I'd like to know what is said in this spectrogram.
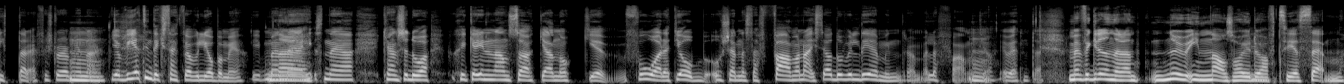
hittar det. Förstår du vad jag menar? Jag vet inte exakt vad jag vill jobba med. Men när Nej. jag, när jag kanske då skickar in en ansökan och eh, får ett jobb och känner så här, fan vad nice. Ja då vill det min dröm. Eller fan vet jag. Jag vet inte. Men för grejen är den, nu innan så har ju du haft CSN Mm.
